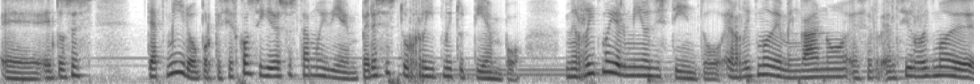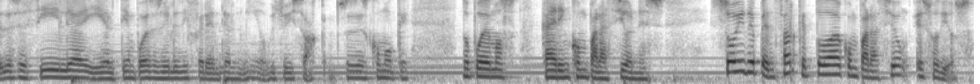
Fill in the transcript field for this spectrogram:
Eh, entonces, te admiro porque si has conseguido eso está muy bien, pero ese es tu ritmo y tu tiempo. Mi ritmo y el mío es distinto. El ritmo de Mengano es el, ritmo de, de, Cecilia y el tiempo de Cecilia es diferente al mío. Yo soy Isaac. Entonces es como que no podemos caer en comparaciones. Soy de pensar que toda comparación es odiosa.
